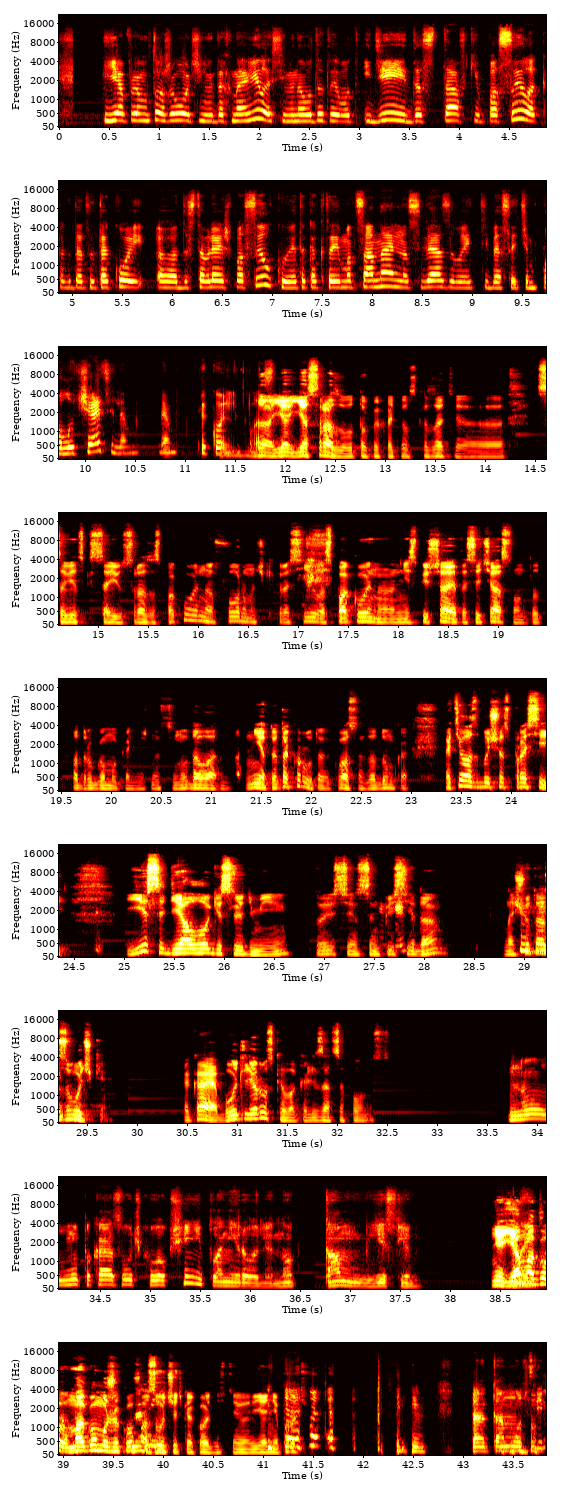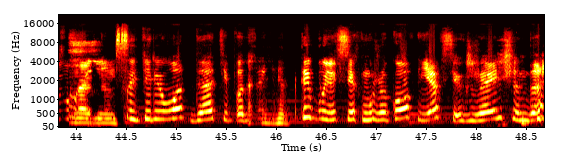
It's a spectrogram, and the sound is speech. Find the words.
Я прям тоже очень вдохновилась именно вот этой вот идеей доставки посылок, когда ты такой э, доставляешь посылку, и это как-то эмоционально связывает тебя с этим получателем. Прям прикольно. Да, классно. я, я сразу вот только хотел сказать, э, Советский Союз сразу спокойно, формочки красиво, спокойно, не спеша. Это сейчас он тут по-другому, конечно, все. Ну да ладно. Нет, это круто, классная задумка. Хотелось бы еще спросить, если диалоги с людьми, то есть с NPC, да, насчет озвучки, какая? Будет ли русская локализация полностью? Ну, мы пока озвучку вообще не планировали, но там, если Не, я Знаете, могу, могу мужиков знаете- озвучить какой-нибудь, э, я не против. та- там быть Ну, перевод, да, типа ты будешь всех мужиков, я всех женщин, да.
